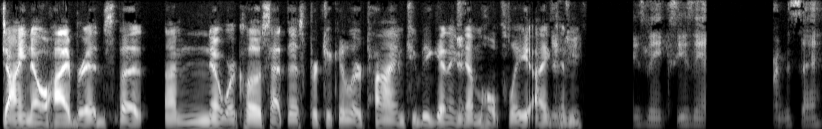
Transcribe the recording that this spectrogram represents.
dino hybrids, but I'm nowhere close at this particular time to be getting them. Hopefully, I can. Excuse me, excuse me. Hard to say.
